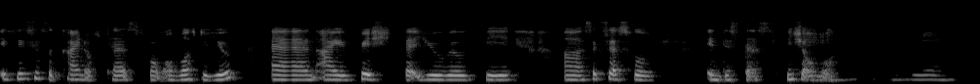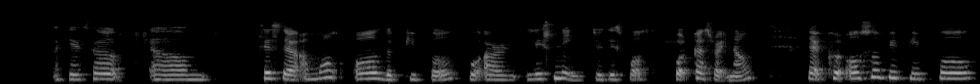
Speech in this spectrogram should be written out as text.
if this is a kind of test from allah to you and i wish that you will be uh, successful in this test inshallah. Okay so um sister among all the people who are listening to this podcast right now there could also be people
